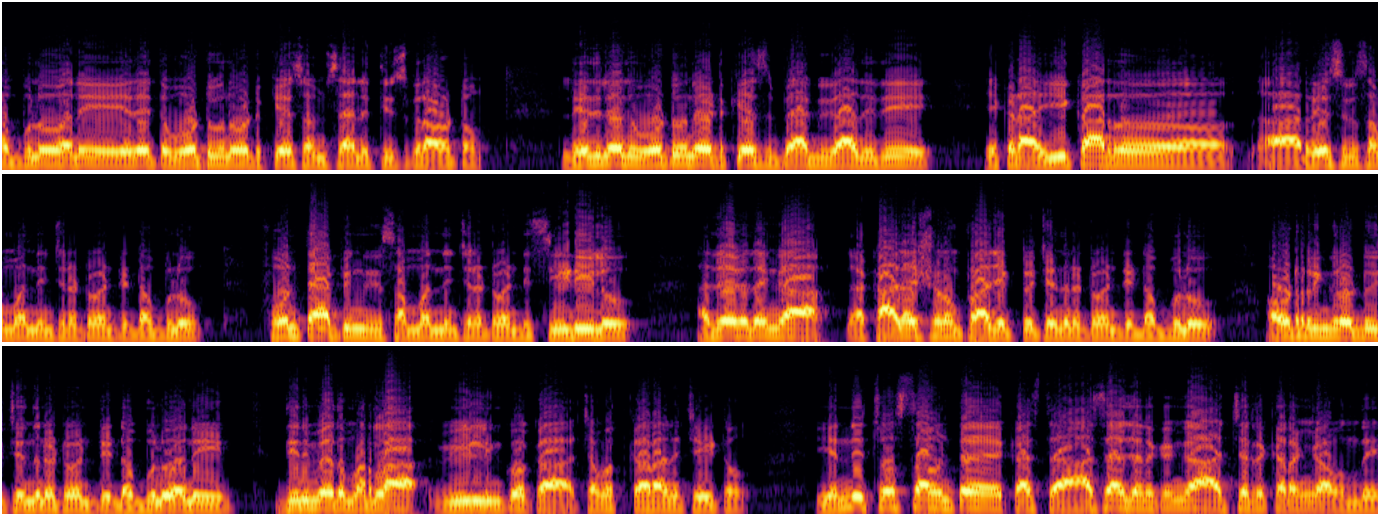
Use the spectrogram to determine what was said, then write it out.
డబ్బులు అని ఏదైతే ఓటుకు నోటు కేసు అంశాన్ని తీసుకురావటం. లేదు లేదు ఓటు నోటు కేసు బ్యాగ్ కాదు ఇది. ఇక్కడ ఈ కార్ రేసుకు సంబంధించినటువంటి డబ్బులు ఫోన్ ట్యాపింగ్కి సంబంధించినటువంటి సీడీలు అదేవిధంగా కాళేశ్వరం ప్రాజెక్టు చెందినటువంటి డబ్బులు ఔటర్ రింగ్ రోడ్డుకు చెందినటువంటి డబ్బులు అని దీని మీద మరలా వీళ్ళు ఇంకొక చమత్కారాన్ని చేయటం. ఇవన్నీ చూస్తూ ఉంటే కాస్త ఆశాజనకంగా ఆశ్చర్యకరంగా ఉంది.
